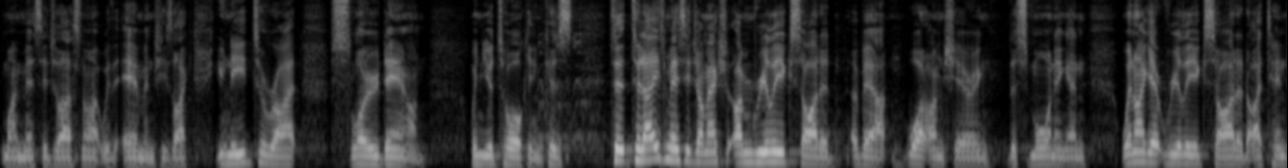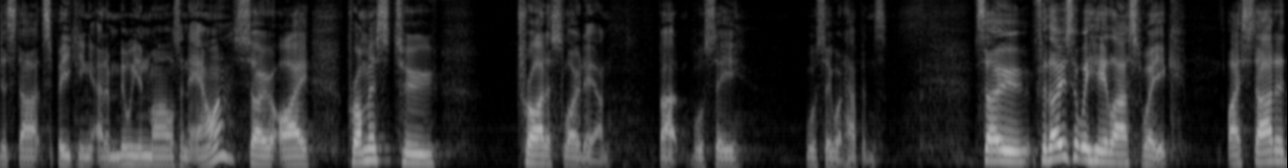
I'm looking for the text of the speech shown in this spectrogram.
my message last night with Em, and she's like, You need to write slow down when you're talking. Because t- today's message, I'm actually I'm really excited about what I'm sharing this morning. And when I get really excited, I tend to start speaking at a million miles an hour. So I promise to try to slow down, but we'll see, we'll see what happens. So, for those that were here last week, I started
